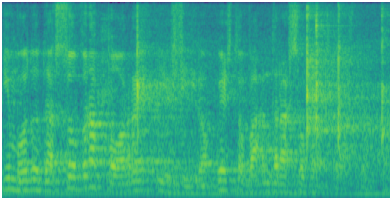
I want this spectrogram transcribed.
in modo da sovrapporre il filo, questo va, andrà sovrapposto.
